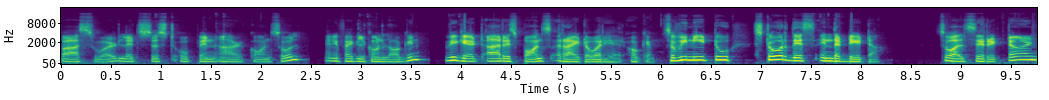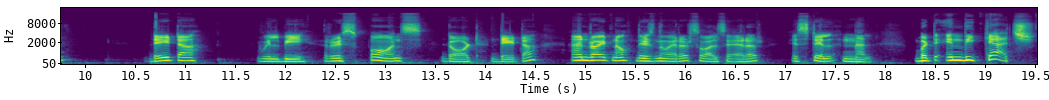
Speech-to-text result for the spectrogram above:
password. Let's just open our console. And if I click on login, we get our response right over here. Okay, so we need to store this in the data. So I'll say return data will be response dot data. And right now there's no error. So I'll say error is still null. But in the catch,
